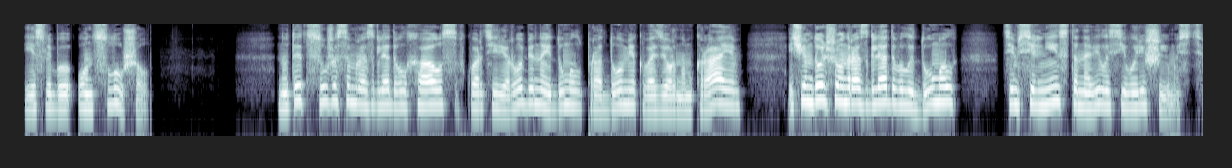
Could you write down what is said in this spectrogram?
если бы он слушал. Но Тед с ужасом разглядывал хаос в квартире Робина и думал про домик в озерном крае, и чем дольше он разглядывал и думал, тем сильнее становилась его решимость.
